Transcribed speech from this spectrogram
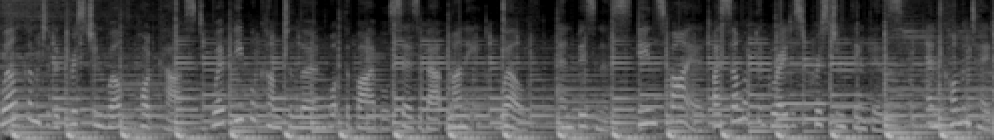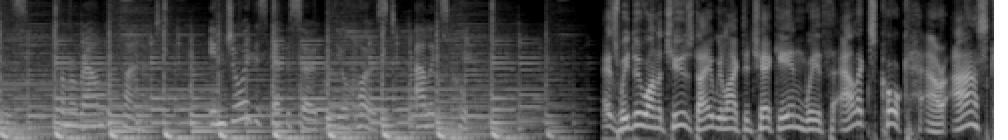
Welcome to the Christian Wealth Podcast, where people come to learn what the Bible says about money, wealth, and business. Be inspired by some of the greatest Christian thinkers and commentators from around the planet. Enjoy this episode with your host, Alex Cook. As we do on a Tuesday, we like to check in with Alex Cook, our Ask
